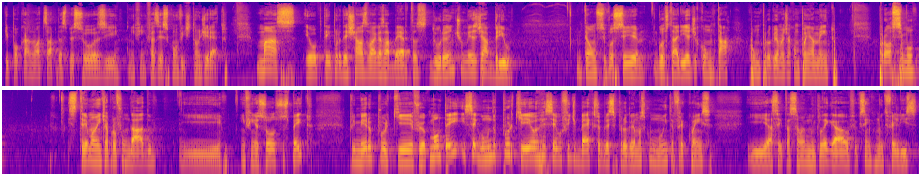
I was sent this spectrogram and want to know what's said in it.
pipocar no WhatsApp das pessoas e, enfim, fazer esse convite tão direto. Mas eu optei por deixar as vagas abertas durante o mês de abril então, se você gostaria de contar com um programa de acompanhamento próximo, extremamente aprofundado e, enfim, eu sou suspeito. Primeiro porque fui eu que montei e segundo porque eu recebo feedback sobre esses programas com muita frequência e a aceitação é muito legal, eu fico sempre muito feliz.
